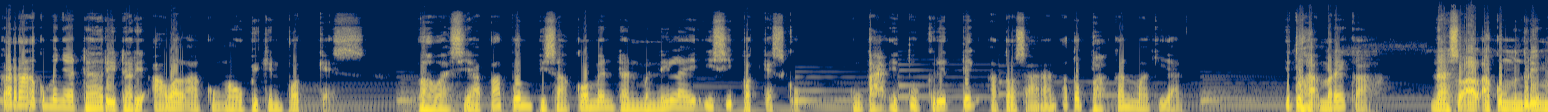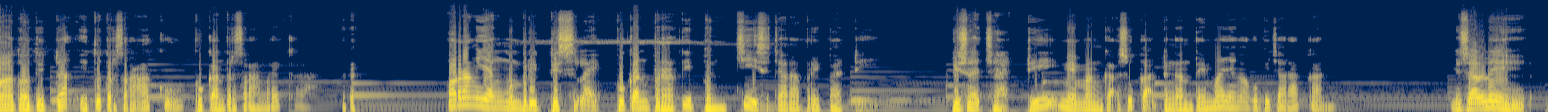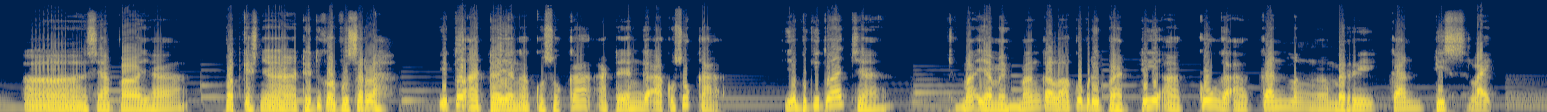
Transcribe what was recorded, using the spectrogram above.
Karena aku menyadari dari awal aku mau bikin podcast bahwa siapa pun bisa komen dan menilai isi podcastku. Entah itu kritik atau saran atau bahkan makian. Itu hak mereka. Nah, soal aku menerima atau tidak itu terserah aku, bukan terserah mereka. Orang yang memberi dislike bukan berarti benci secara pribadi. Bisa jadi memang gak suka dengan tema yang aku bicarakan. Misal nih, uh, siapa ya podcastnya Deddy Corbuzier lah. Itu ada yang aku suka, ada yang gak aku suka. Ya begitu aja. Cuma ya memang kalau aku pribadi aku nggak akan memberikan dislike.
